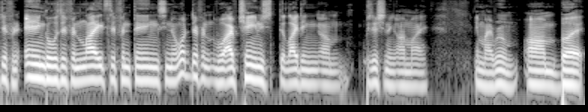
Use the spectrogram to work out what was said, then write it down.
different angles, different lights, different things. You know what? Different. Well, I've changed the lighting um, positioning on my in my room. Um, but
